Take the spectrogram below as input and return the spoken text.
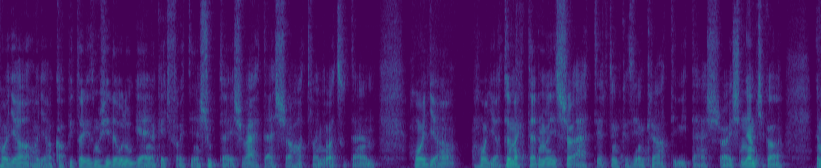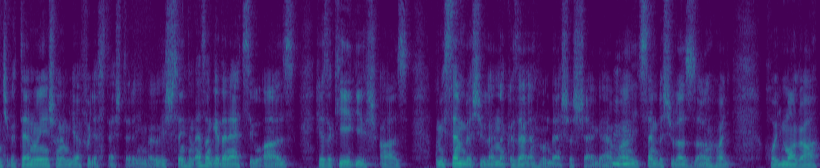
hogy a, hogy a kapitalizmus ideológiájának egyfajta ilyen struktúrális váltása 68 után, hogy a, hogy a tömegtermelésről áttértünk az ilyen kreativitásra, és nem csak a, nem csak a termelés, hanem ugye a fogyasztás terén belül. És szerintem ez a generáció az, és ez a kiégés az, ami szembesül ennek az ellentmondásosságával, mm-hmm. így szembesül azzal, hogy, hogy maga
